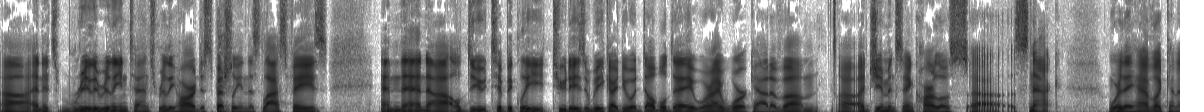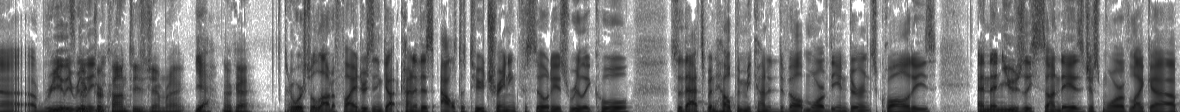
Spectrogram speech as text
uh, and it's really, really intense, really hard, especially in this last phase. And then uh, I'll do typically two days a week. I do a double day where I work out of um, uh, a gym in San Carlos, uh, SNAC, where they have like kind of a really, It's really Victor Conte's gym, right? yeah, Okay. I works with a lot of fighters and got kind of this altitude training facility. It's really cool. So that's been helping me kind of develop more of the endurance qualities. And then usually Sunday is just more of like a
